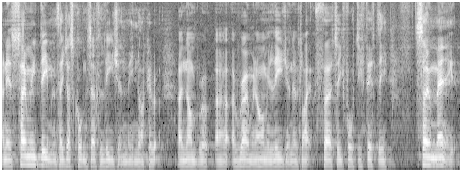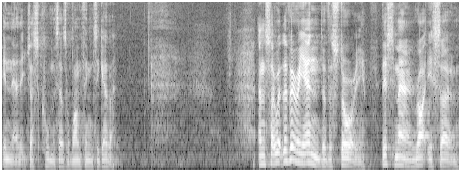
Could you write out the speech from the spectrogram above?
and there's so many demons, they just called themselves legion, meaning like a, a number, of, uh, a Roman army legion. There was like 30, 40, 50, so many in there that just called themselves one thing together. And so at the very end of the story, this man, rightly so,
